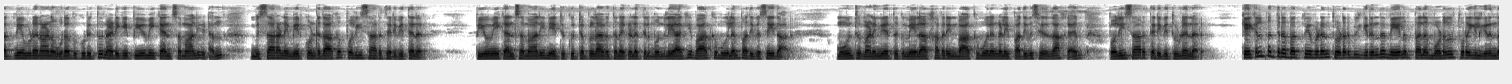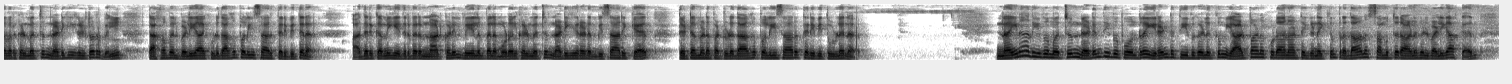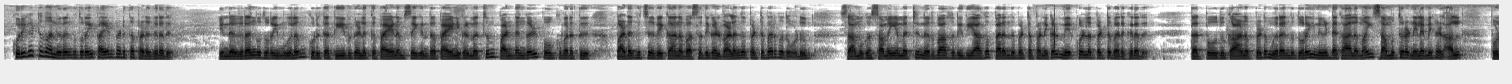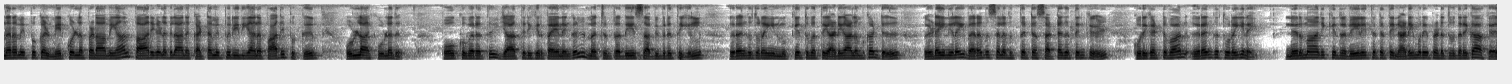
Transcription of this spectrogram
உறவு குறித்து நடிகை பியூமி கன்சமாலியிடம் விசாரணை மேற்கொண்டதாக போலீசார் தெரிவித்தனர். பியூமி கன்சமாலி நேற்று குற்றப்புலனாய்வு திணைக்களத்தில் முன்னிலையாகி வாக்குமூலம் பதிவு செய்தார். மூன்று மணி நேரத்துக்கு மேலாக அவரின் வாக்குமூலங்களை பதிவு செய்ததாக போலீசார் தெரிவித்துள்ளனர். கெகல்பத்ர பத்மியுடன் தொடர்பில் இருந்த மேலும் பல மொடல் துறையில் இருந்தவர்கள் மற்றும் நடிகைகள் தொடர்பில் தகவல் வெளியாகியுள்ளதாக போலீசார் தெரிவித்தனர். அதற்கமைய எதிர்வரும் நாட்களில் மேலும் பல முடல்கள் மற்றும் நடிகரிடம் விசாரிக்க திட்டமிடப்பட்டுள்ளதாக போலீசார் தெரிவித்துள்ளனர். நைனாதீவு மற்றும் நெடுந்தீவு போன்ற இரண்டு தீவுகளுக்கும் யாழ்ப்பாண குடாநாட்டை இணைக்கும் பிரதான சமுத்திர அணுகள் வழியாக குறிகட்டுவான் இறங்குதுறை பயன்படுத்தப்படுகிறது. இந்த இறங்குதுறை மூலம் குறித்த தீவுகளுக்கு பயணம் செய்கின்ற பயணிகள் மற்றும் பண்டங்கள் போக்குவரத்து படகு சேவைக்கான வசதிகள் வழங்கப்பட்டு வருவதோடு சமூக சமயமற்று நிர்வாக ரீதியாக பரந்துபட்ட பணிகள் மேற்கொள்ளப்பட்டு வருகிறது. தற்போது காணப்படும் இறங்குதுறை நீண்ட காலமாய் சமுத்திர நிலைமைகளால் புனரமைப்புகள் மேற்கொள்ளப்படாமையால் பாரியளவிலான கட்டமைப்பு ரீதியான பாதிப்புக்கு உள்ளாகியுள்ளது. போக்குவரத்து யாத்திரிகர் பயணங்கள் மற்றும் பிரதேச அபிவிருத்தியில் இறங்குதுறையின் முக்கியத்துவத்தை அடையாளம் கண்டு இடைநிலை வரவு செலவு திட்ட சட்டகத்தின் கீழ் குறிகட்டுவான் இறங்குதுறையினை நிர்மாணிக்கின்ற வேலை திட்டத்தை நடைமுறைப்படுத்துவதற்காக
